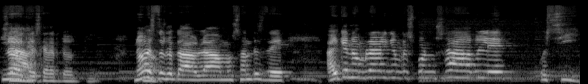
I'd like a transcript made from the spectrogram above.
lo tienes que hacer todo tú. ¿no? Esto es lo que hablábamos antes de, hay que nombrar a alguien responsable. Pues sí,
